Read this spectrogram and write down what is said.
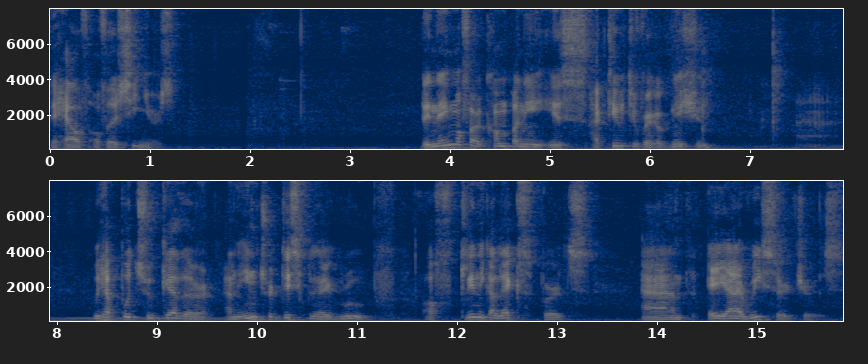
the health of their seniors. The name of our company is Activity Recognition. Uh, we have put together an interdisciplinary group of clinical experts and AI researchers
